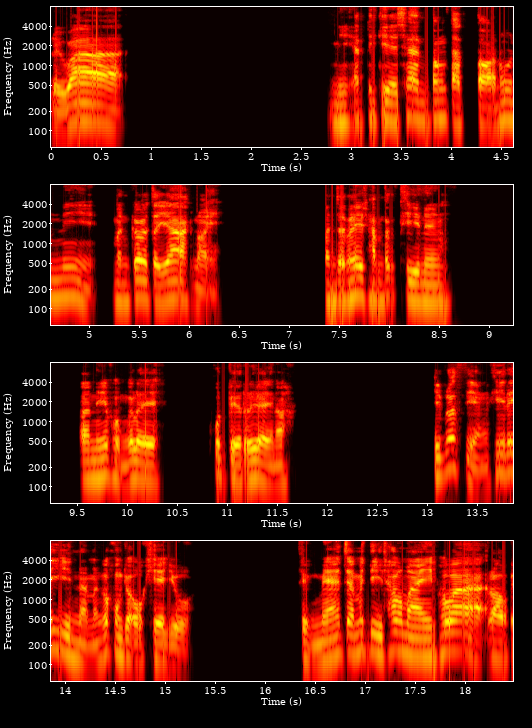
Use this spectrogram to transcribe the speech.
หรือว่า มีแอปพลิเคชันต้องตัดต่อนู่นนี่ มันก็จะยากหน่อย มันจะไม่ได้ทำสักทีหนึ่งตอนนี้ผมก็เลยพูดไปเรื่อยเนาะคิดว่าเสียงที่ได้ยินน่ะ มันก็คงจะโอเคอยู่ ถึงแม้จะไม่ดีเท่าไมค์เพราะว่าเราไป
